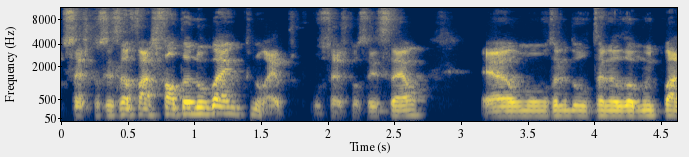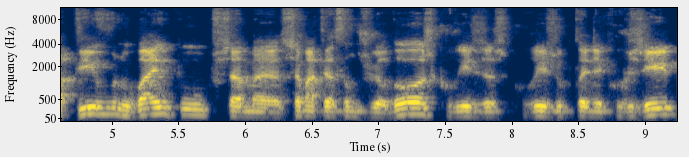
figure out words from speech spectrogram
o Sérgio Conceição faz falta no banco, não é? Porque o Sérgio Conceição é um treinador, um treinador muito ativo no banco, chama, chama a atenção dos jogadores, corrige, corrige o que tem a corrigir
